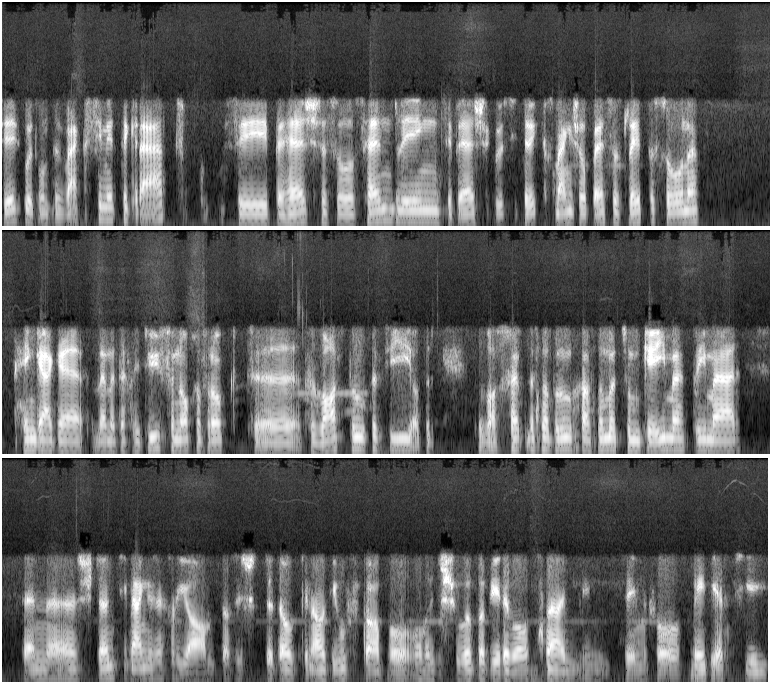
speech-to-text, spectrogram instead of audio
sehr gut unterwegs sind mit den Geräten. Sie beherrschen so das Handling, sie beherrschen gewisse Tricks, manchmal auch besser als Lehrpersonen. Hingegen, wenn man ein tiefer nachfragt, äh, für was brauchen sie oder für was könnte man es noch brauchen, als nur zum Gamen primär, dann äh, stehen sie manchmal ein bisschen an. Das ist dort auch genau die Aufgabe, die wir in der Schule probieren wahrzunehmen, im, im Sinne von Medienerziehung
